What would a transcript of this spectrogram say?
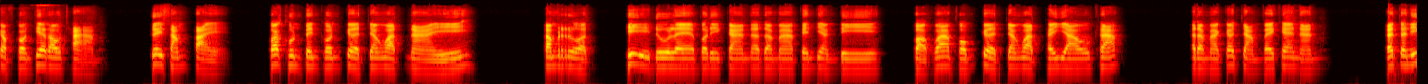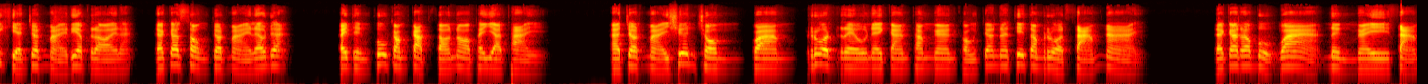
กับคนที่เราถาม ด้วยซ้ำไป ว่าคุณเป็นคนเกิดจังหวัดไหนตำรวจที่ดูแลบริการอาตมาเป็นอย่างดี บอกว่าผมเกิดจังหวัดพะเยาครับอาตมาก็จำไว้แค่นั้น แล้วตอนนี้เขียนจดหมายเรียบร้อยแล้วแล้วก็ส่งจดหมายแล้วด้วย ไปถึงผู้กำกับสอนอพญาไท จดหมายชื่นชมความรวดเร็วในการทำงานของเจ้าหน้าที่ตำรวจสามนาย แล้วก็ระบุว่าหนึ่งในสาม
